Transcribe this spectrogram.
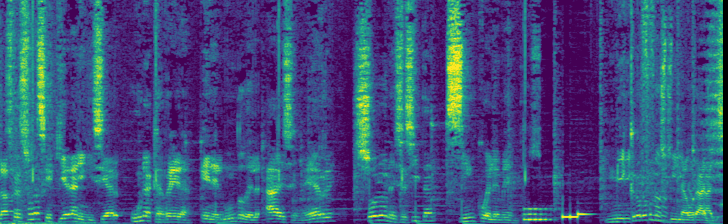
Las personas que quieran iniciar una carrera en el mundo del ASMR solo necesitan cinco elementos. Micrófonos binaurales.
